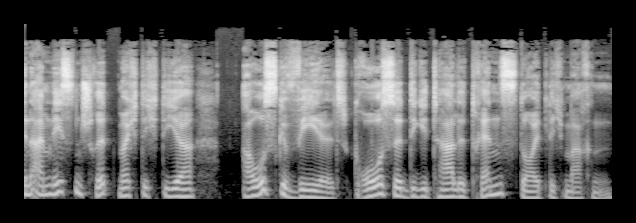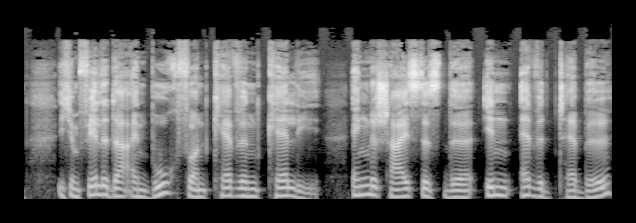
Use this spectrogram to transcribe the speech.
In einem nächsten Schritt möchte ich dir ausgewählt große digitale Trends deutlich machen. Ich empfehle da ein Buch von Kevin Kelly. Englisch heißt es The Inevitable,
